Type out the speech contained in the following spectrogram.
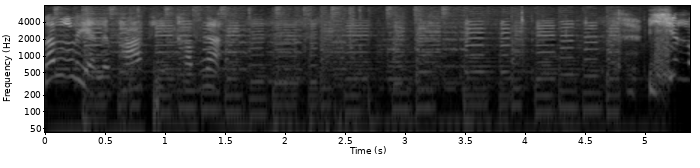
นั่นเหรียญเลยพระอาทิตย์ครับเนี่ยเฮียโล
